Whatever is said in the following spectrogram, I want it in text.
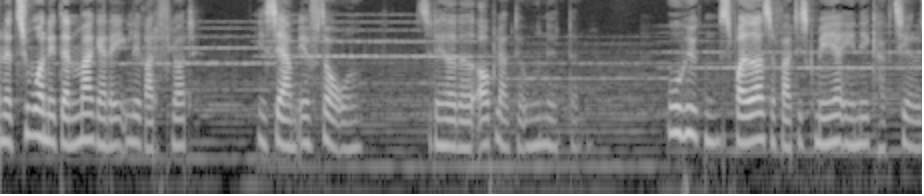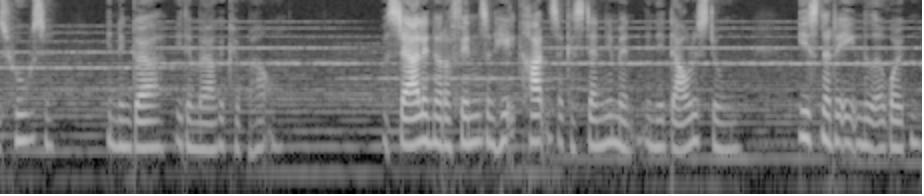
og naturen i Danmark er da egentlig ret flot, især om efteråret, så det havde været oplagt at udnytte den. Uhyggen spreder sig faktisk mere inde i karakterernes huse, end den gør i det mørke København. Og særligt når der findes en hel krans af kastanjemænd inde i dagligstuen, isner det en ned ad ryggen,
